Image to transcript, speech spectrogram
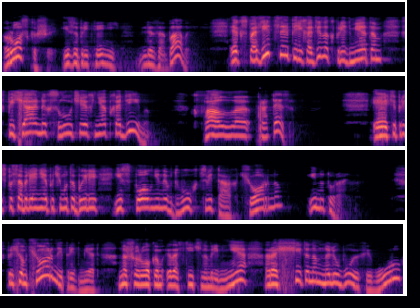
роскоши, изобретений для забавы, Экспозиция переходила к предметам в печальных случаях необходимым, к фаллопротезам. Эти приспособления почему-то были исполнены в двух цветах — черном и натуральном. Причем черный предмет на широком эластичном ремне, рассчитанном на любую фигуру,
